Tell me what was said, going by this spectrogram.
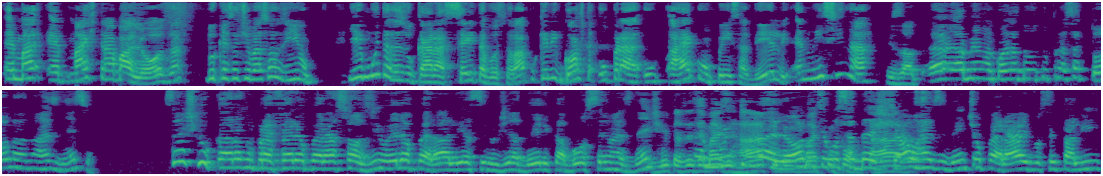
é mais, é mais trabalhosa do que se eu estiver sozinho. E muitas vezes o cara aceita você lá porque ele gosta, o pra, o- a recompensa dele é no ensinar. Exato. É, é a mesma coisa do, do preceptor na, na residência. Você acha que o cara não prefere operar sozinho, ele operar ali a cirurgia dele, acabou sem o residente? Muitas vezes é, mais muito rápido, melhor mais do que você deixar o residente operar e você tá ali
